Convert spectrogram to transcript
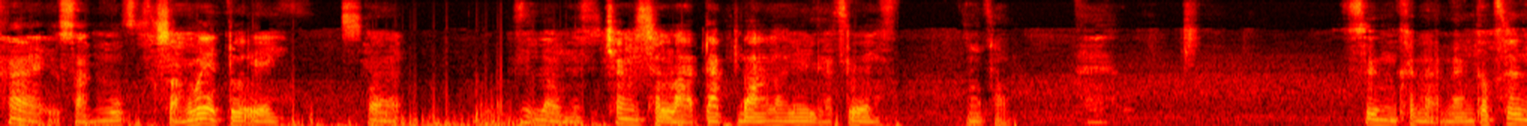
ไห้สังสังเวชตัวเองว่าเราช่างฉลาดดักดานอะไรเหลือเกินนะครับ ซึ่งขณะนั้นก็เพิ่ง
